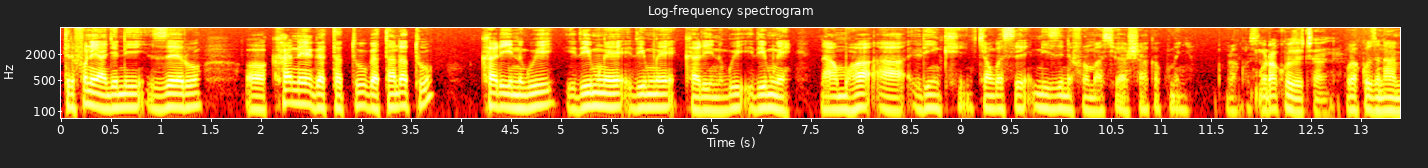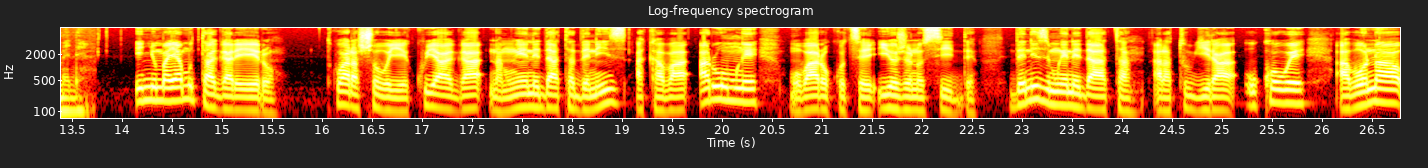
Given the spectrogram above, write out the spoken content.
telefone yanjye ni zeru kane gatatu gatandatu karindwi rimwe rimwe karindwi rimwe. Namuha link cyangwa se n'izindi foromasiyo yashaka kumenya. Murakoze. Murakoze cyane. Murakoze na mede inyuma ya mutaga rero twarashoboye kuyaga na mwene data denise akaba ari umwe mu barokotse iyo jenoside. Denise mwene data aratubwira uko we abona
